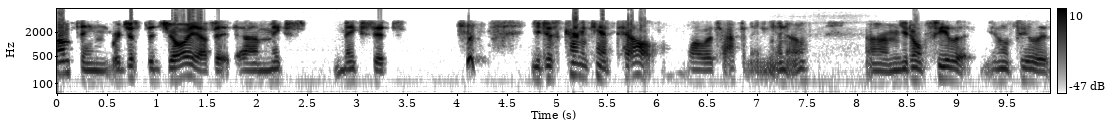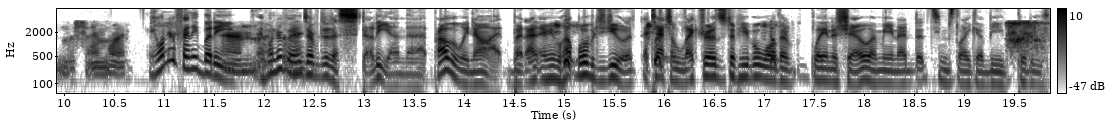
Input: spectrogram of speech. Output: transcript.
something, or just the joy of it, um, makes makes it. you just kind of can't tell while it's happening. You know. Um, you don't feel it. You don't feel it in the same way. I wonder if anybody. And, I wonder if anyone's ever did a study on that. Probably not. But I, I mean, what, what would you do? Attach electrodes to people while they're playing a show? I mean, I, that seems like it'd be pretty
